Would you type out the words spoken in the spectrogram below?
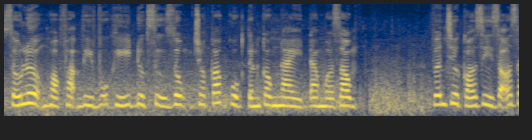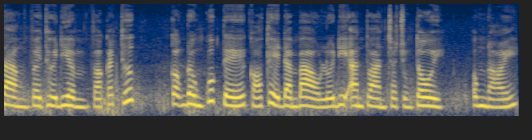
Số lượng hoặc phạm vi vũ khí được sử dụng cho các cuộc tấn công này đang mở rộng. Vẫn chưa có gì rõ ràng về thời điểm và cách thức cộng đồng quốc tế có thể đảm bảo lối đi an toàn cho chúng tôi, ông nói.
